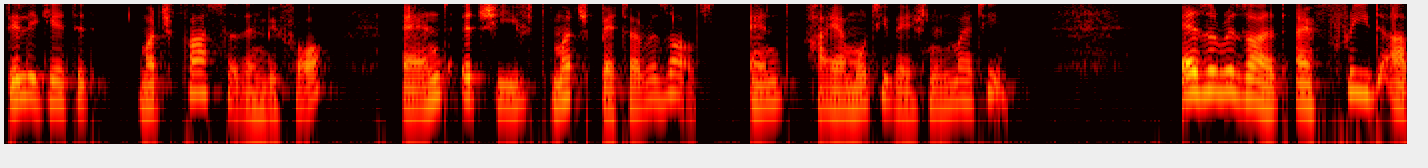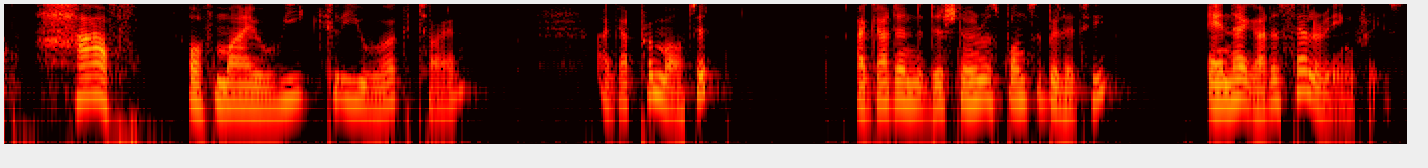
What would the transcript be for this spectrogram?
delegated much faster than before, and achieved much better results and higher motivation in my team. As a result, I freed up half of my weekly work time. I got promoted, I got an additional responsibility, and I got a salary increase.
